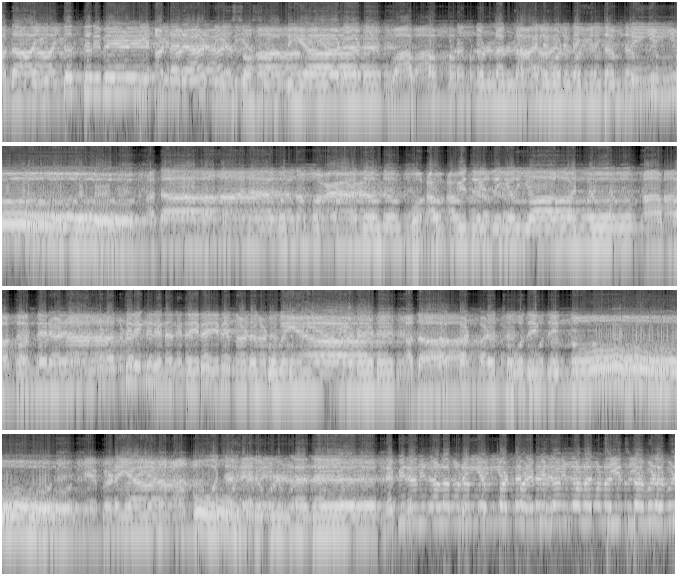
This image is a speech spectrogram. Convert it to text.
അതാ യുദ്ധത്തിന് വേണ്ടി അടരാടിയ സ്വഹാബിയാണ്. വാപ്പം മുടന്തുള്ള കാലുകൊണ്ട് യുദ്ധം ചെയ്യുമ്പോ അതാ മഹാനാകുന്ന ആ ബദറിന്റെ രണാങ്കണത്തിൽ ഇങ്ങനെ തിരഞ്ഞു നടക്കുകയാണ്. അതാ കണ്ട് ചോദിക്കുന്നു എവിടെയാണ് അബൂജഹൽ ഉള്ളത്? നബിതങ്ങളെ പ്രിയപ്പെട്ട നബിതങ്ങളെ ചീത്ത വിളിച്ച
